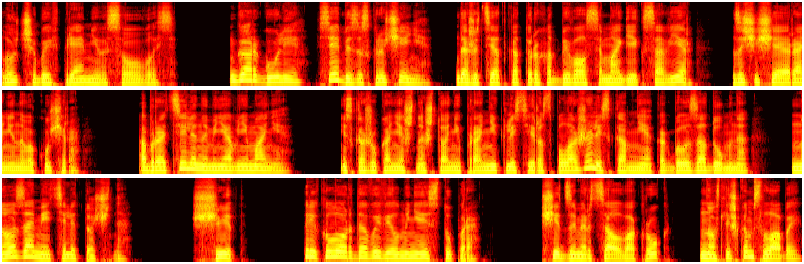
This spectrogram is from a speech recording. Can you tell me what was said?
Лучше бы и впрямь не высовывалась. Гаргульи, все без исключения, даже те, от которых отбивался магией Ксавьер, защищая раненого кучера, обратили на меня внимание. Не скажу, конечно, что они прониклись и расположились ко мне, как было задумано, но заметили точно. «Щит!» Крик лорда вывел меня из ступора. Щит замерцал вокруг, но слишком слабый,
